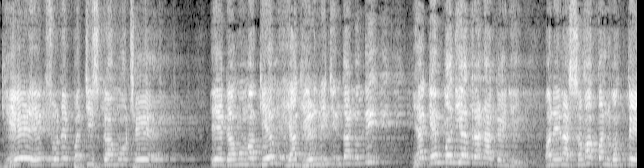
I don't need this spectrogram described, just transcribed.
ઘેડ એકસો ને પચીસ ગામો છે. એ ગામોમાં કેમ? ત્યાં ઘેડની ચિંતા નહોતી? યા કેમ પદયાત્રા ના કરી? અને એના સમાપન વખતે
